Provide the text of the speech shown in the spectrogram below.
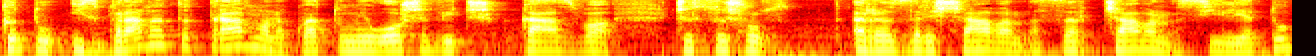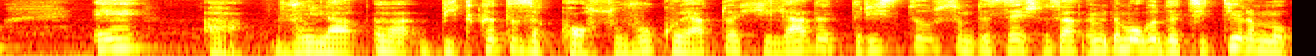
като избраната травма, на която Милошевич казва, че всъщност разрешава, насърчава насилието, е а, война, а, битката за Косово, която е 1380, не мога да цитирам, но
